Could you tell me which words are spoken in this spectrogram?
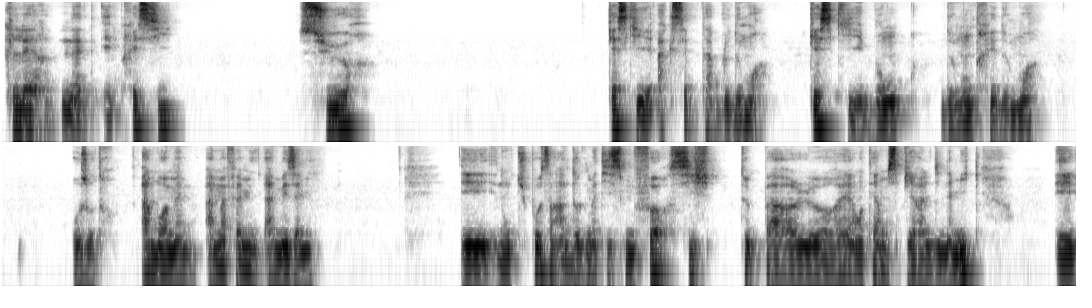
clair, net et précis sur qu'est-ce qui est acceptable de moi, qu'est-ce qui est bon de montrer de moi aux autres, à moi-même, à ma famille, à mes amis. Et donc tu poses un dogmatisme fort. Si je te parlerais en termes spirale dynamique, et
